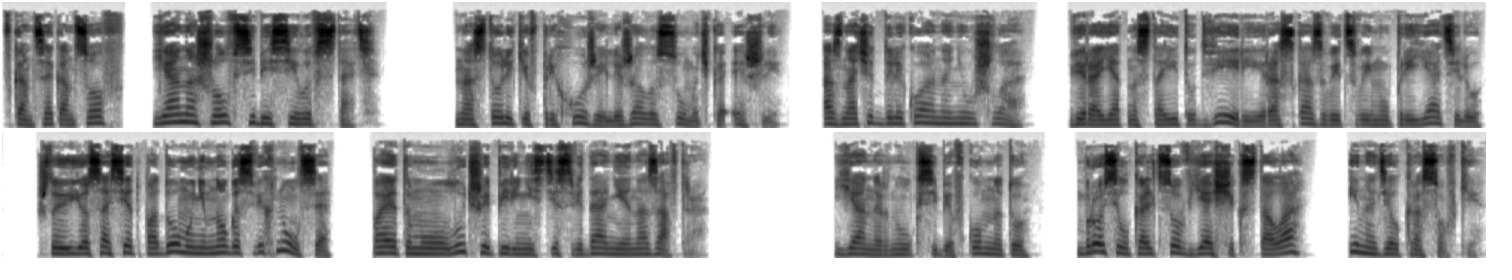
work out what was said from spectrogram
В конце концов, я нашел в себе силы встать. На столике в прихожей лежала сумочка Эшли, а значит, далеко она не ушла. Вероятно, стоит у двери и рассказывает своему приятелю, что ее сосед по дому немного свихнулся, поэтому лучше перенести свидание на завтра. Я нырнул к себе в комнату, бросил кольцо в ящик стола и надел кроссовки.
